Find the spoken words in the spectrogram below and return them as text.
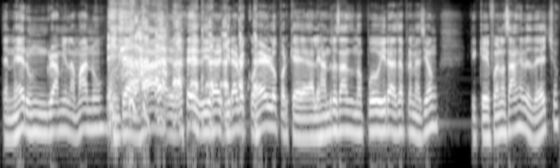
tener un Grammy en la mano, o sea, ajá, eh, ir, a, ir a recogerlo porque Alejandro Sanz no pudo ir a esa premiación, que, fue en Los Ángeles, de hecho,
